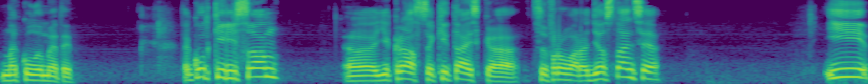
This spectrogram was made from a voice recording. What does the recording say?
на кулемети. Так от Кірісан, е, якраз це китайська цифрова радіостанція. І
